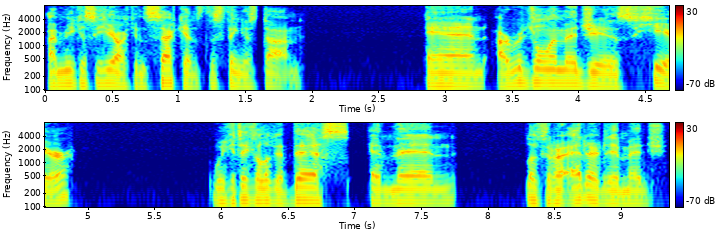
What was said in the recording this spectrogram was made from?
I mean, you can see here, like in seconds, this thing is done. And our original image is here we can take a look at this and then look at our edited image.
